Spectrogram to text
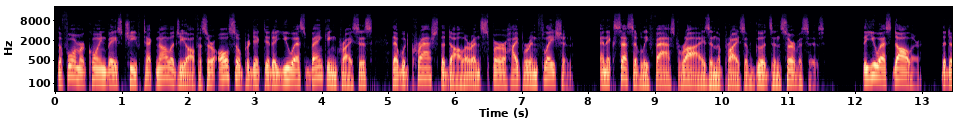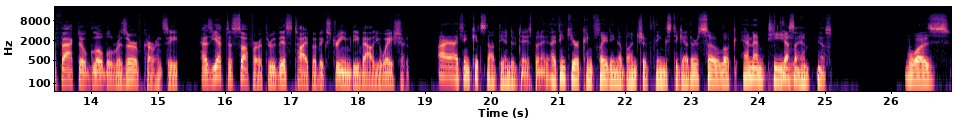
The former Coinbase chief technology officer also predicted a U.S. banking crisis that would crash the dollar and spur hyperinflation, an excessively fast rise in the price of goods and services. The U.S. dollar, the de facto global reserve currency, has yet to suffer through this type of extreme devaluation. I, I think it's not the end of days, but I, I think you're conflating a bunch of things together. So, look, MMT. Yes, I am. Yes. Was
